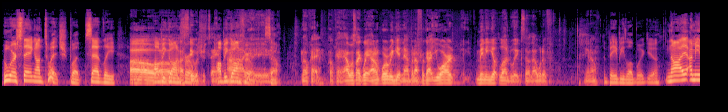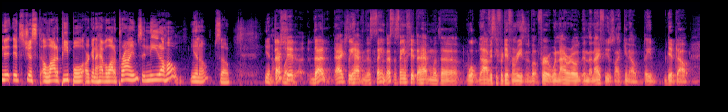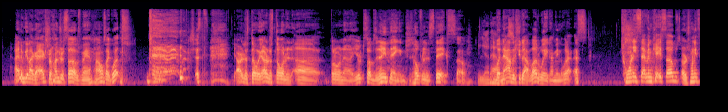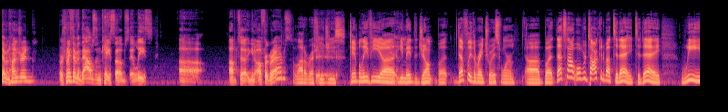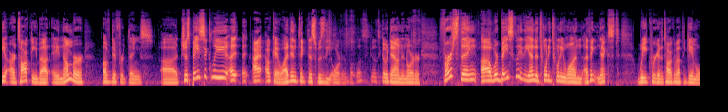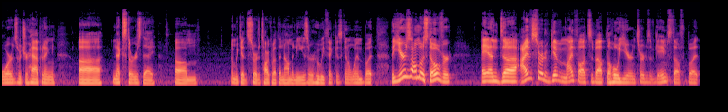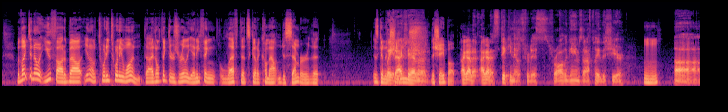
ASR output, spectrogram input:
who are staying on Twitch, but sadly. Oh, I'll be oh, gone I for a see what week. you're saying. I'll be gone Ah, for a yeah, yeah, week, yeah, so. yeah. okay, okay. I was like, wait, I don't, where are we getting at? But I forgot you are mini Ludwig, so that would have, you know. Baby Ludwig, yeah. No, I, I mean it, it's just a lot of people are going to have a lot of primes and need a home, you know. So, you know That whatever. shit, that actually happened the same. That's the same shit that happened with, uh, well, obviously for different reasons, but for when Nairo and the Knife was like, you know, they dipped out. I ended up getting like an extra hundred subs, man. I was like, what? just y'all just throwing, y'all just throwing uh, throwing uh, your subs at anything and just hoping it sticks. So, Yeah, it but now that you got Ludwig, I mean, what that's twenty seven k subs or twenty seven hundred or twenty seven thousand k subs at least, uh, up to you know up for grabs. a lot of refugees. Can't believe he uh, he made the jump, but definitely the right choice for him. Uh, but that's not what we're talking about today. Today we are talking about a number of different things. Uh, just basically, I, I okay. Well, I didn't think this was the order, but let's let's go down in order. First thing, uh, we're basically at the end of 2021. I think next week we're going to talk about the Game Awards, which are happening uh, next Thursday. Um, and we could sort of talk about the nominees or who we think is going to win. But the year's almost over, and uh, I've sort of given my thoughts about the whole year in terms of game stuff. But would like to know what you thought about you know 2021. I don't think there's really anything left that's going to come out in December that is going to Wait, I change actually have a- the shape up. I got a I got a sticky notes for this for all the games that I've played this year. hmm Uh,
